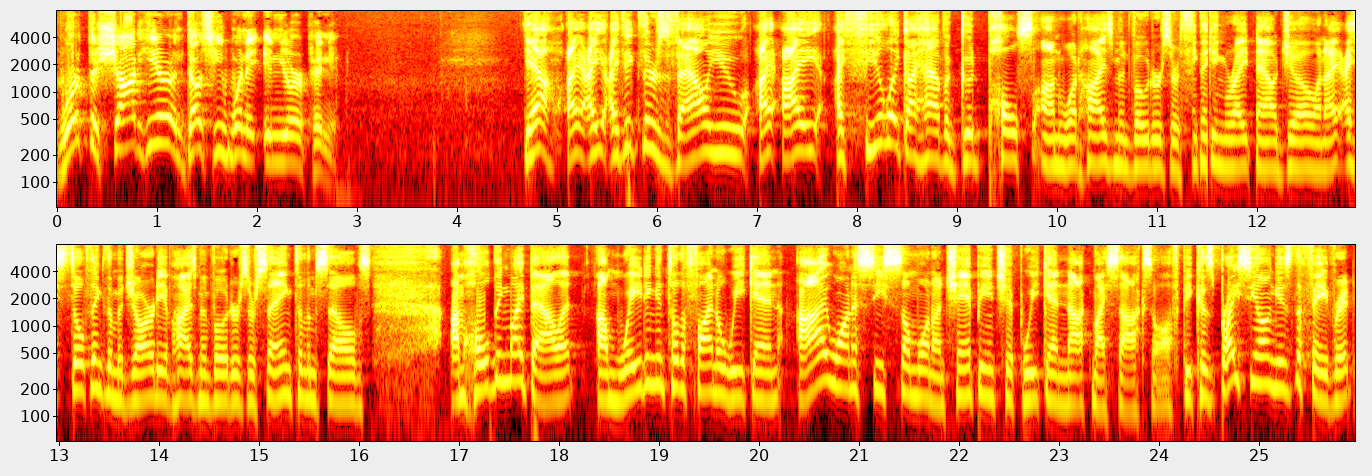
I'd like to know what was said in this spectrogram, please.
Worth the shot here, and does he win it, in your opinion? Yeah, I, I, I, think there's value. I, I I feel like I have a good pulse on what Heisman voters are thinking right now, Joe. And I, I still think the majority of Heisman voters are saying to themselves, I'm holding my ballot. I'm waiting until the final weekend. I want to see someone on championship weekend knock my socks off because Bryce Young is the favorite.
